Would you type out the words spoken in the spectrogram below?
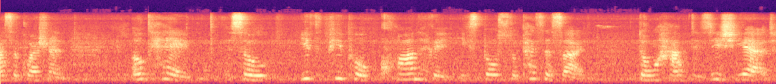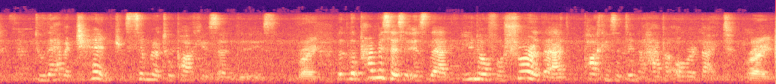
ask the question, okay, so if people chronically exposed to pesticide don't have disease yet, do they have a change similar to Parkinson's disease? Right. The, the premises is that you know for sure that Parkinson didn't happen overnight. Right.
